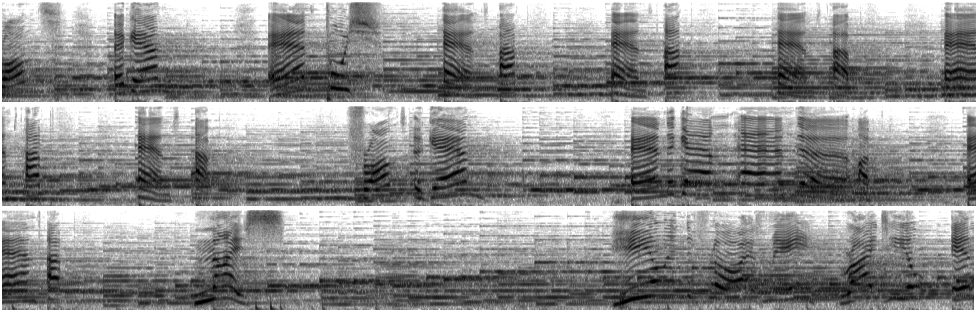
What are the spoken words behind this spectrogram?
front again and push and up and up and up and up and up. Front again and again and uh, up and up. Nice. Heel in the floor as me, right heel in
